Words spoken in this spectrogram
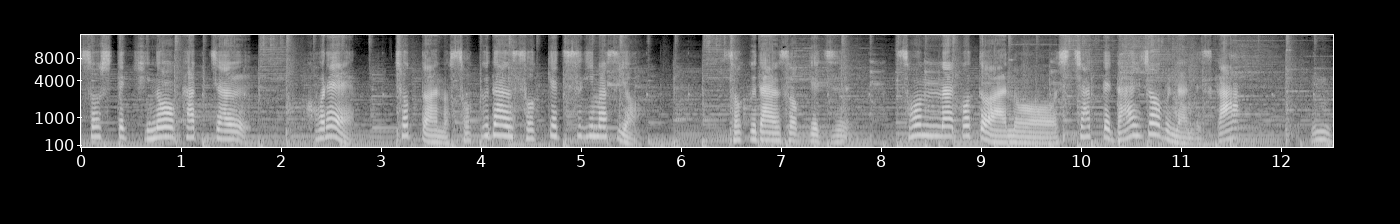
そして昨日買っちゃう。これちょっとあの即断即決すぎますよ。即断即決。そんなことあのしちゃって大丈夫なんですか？うん。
